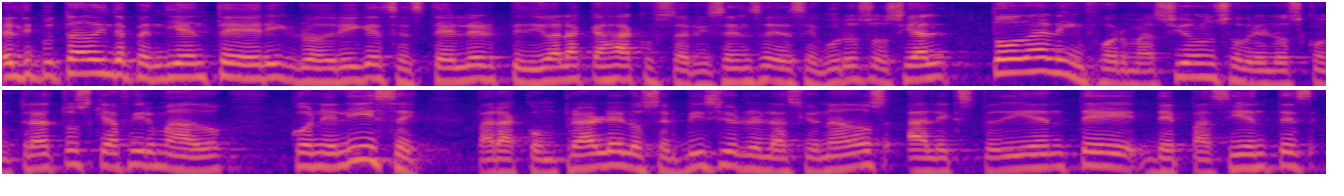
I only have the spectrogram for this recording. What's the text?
El diputado independiente Eric Rodríguez Steller pidió a la Caja Costarricense de Seguro Social toda la información sobre los contratos que ha firmado con el ICE para comprarle los servicios relacionados al expediente de pacientes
